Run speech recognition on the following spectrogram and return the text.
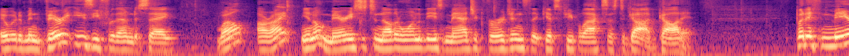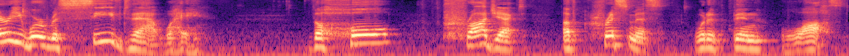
It would have been very easy for them to say, well, all right, you know, Mary's just another one of these magic virgins that gives people access to God. Got it. But if Mary were received that way, the whole project of Christmas would have been lost.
